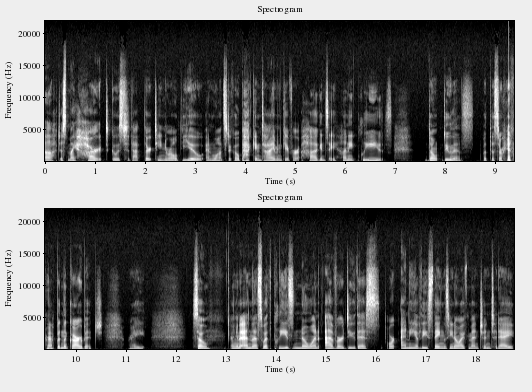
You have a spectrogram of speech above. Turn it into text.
uh, just my heart goes to that 13 year old you and wants to go back in time and give her a hug and say, honey, please don't do this. Put the saran wrap in the garbage, right? So I'm going to end this with please, no one ever do this or any of these things, you know, I've mentioned today.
